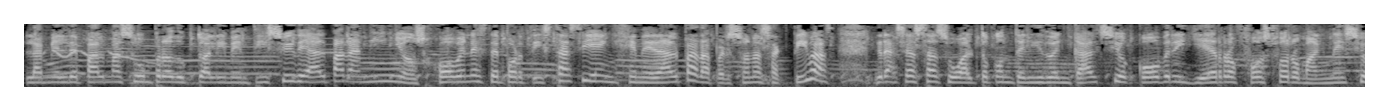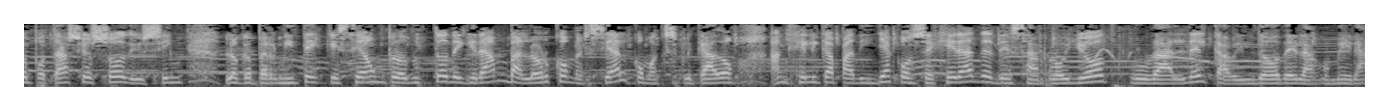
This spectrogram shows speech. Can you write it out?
La miel de palma es un producto alimenticio ideal para niños, jóvenes deportistas y en general para personas activas, gracias a su alto contenido en calcio, cobre, hierro, fósforo, magnesio, potasio, sodio y zinc, lo que permite que sea un producto de gran valor comercial, como ha explicado Angélica Padilla, consejera de Desarrollo Rural del Cabildo de La Gomera.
